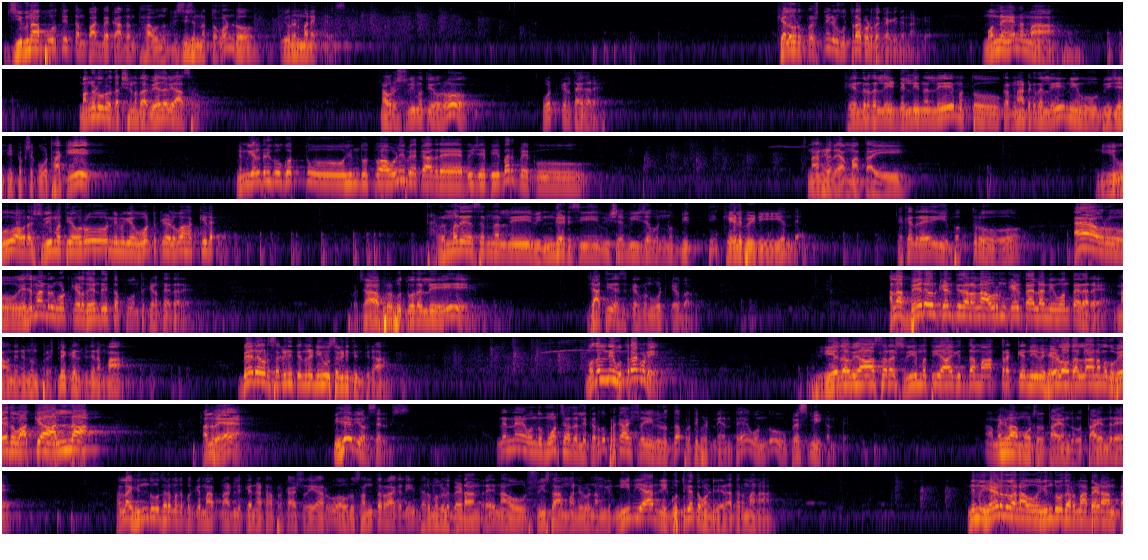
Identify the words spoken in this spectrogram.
ಜೀವನ ಪೂರ್ತಿ ತಂಪಾಗಬೇಕಾದಂತಹ ಒಂದು ಡಿಸಿಷನ್ನ ತಗೊಂಡು ಇವ್ರನ್ನ ಮನೆಗೆ ಕಳಿಸಿ. ಕೆಲವರು ಪ್ರಶ್ನೆಗಳಿಗೆ ಉತ್ತರ ಕೊಡಬೇಕಾಗಿದೆ ನನಗೆ. ಮೊನ್ನೆ ನಮ್ಮ ಮಂಗಳೂರು ದಕ್ಷಿಣದ ವೇದವ್ಯಾಸರು ಅವರ ಶ್ರೀಮತಿಯವರು ಓಟ್ ಕೇಳ್ತಾ ಇದ್ದಾರೆ. ಕೇಂದ್ರದಲ್ಲಿ, ಡೆಲ್ಲಿನಲ್ಲಿ ಮತ್ತು ಕರ್ನಾಟಕದಲ್ಲಿ ನೀವು ಬಿಜೆಪಿ ಪಕ್ಷಕ್ಕೆ ಓಟ್ ಹಾಕಿ, ನಿಮ್ಗೆಲ್ರಿಗೂ ಗೊತ್ತು ಹಿಂದುತ್ವ ಉಳಿಬೇಕಾದ್ರೆ ಬಿಜೆಪಿ ಬರಬೇಕು. ನಾನು ಹೇಳಿದೆ, ಅಮ್ಮ, ತಾಯಿ, ನೀವು ಅವರ ಶ್ರೀಮತಿಯವರು ನಿಮಗೆ ಓಟ್ ಕೇಳುವ ಹಕ್ಕಿದೆ. ಧರ್ಮದ ಹೆಸರಿನಲ್ಲಿ ವಿಂಗಡಿಸಿ ವಿಷಬೀಜವನ್ನು ಬಿತ್ತಿ ಕೇಳಬೇಡಿ ಎಂದೆ. ಯಾಕಂದ್ರೆ ಈ ಭಕ್ತರು, ಆ, ಅವರು ಯಜಮಾನರಿಗೆ ಓಟ್ ಕೇಳೋದು ಏನ್ರಿ ತಪ್ಪು ಅಂತ ಕೇಳ್ತಾ ಇದ್ದಾರೆ. ಪ್ರಜಾಪ್ರಭುತ್ವದಲ್ಲಿ ಜಾತಿ ಹೆಸರು ಕೇಳ್ಕೊಂಡು ಓಟ್ ಕೇಳಬಾರ್ದು. ಅಲ್ಲ, ಬೇರೆಯವ್ರು ಕೇಳ್ತಿದಾರಲ್ಲ, ಅವ್ರನ್ನ ಕೇಳ್ತಾ ಇಲ್ಲ ನೀವು ಅಂತ ಇದ್ದಾರೆ. ನಾವು ನಿನ್ನೊಂದು ಪ್ರಶ್ನೆ ಕೇಳ್ತಿದ್ದೀನಮ್ಮ. ಬೇರೆಯವ್ರು ಸಗಣಿ ತಿಂದ್ರೆ ನೀವು ಸಗಣಿ ತಿಂತೀರಾ? ಮೊದಲು ನೀವು ಉತ್ತರ ಕೊಡಿ. ವೇದವ್ಯಾಸರ ಶ್ರೀಮತಿಯಾಗಿದ್ದ ಮಾತ್ರಕ್ಕೆ ನೀವು ಹೇಳೋದಲ್ಲ, ನಮಗೆ ವೇದವಾಕ್ಯ ಅಲ್ಲ. ಅಲ್ವೇ? ಬಿಹೇವ್ ಯುವರ್ ಸೆಲ್ಫ್ಸ್ ನಿನ್ನೆ ಒಂದು ಮೋರ್ಚಾದಲ್ಲಿ ಕರೆದು ಪ್ರಕಾಶ್ ರೈ ವಿರುದ್ಧ ಪ್ರತಿಭಟನೆ ಅಂತೆ ಒಂದು ಪ್ರೆಸ್ ಮೀಟ್ ಅಂತೆ. ಮಹಿಳಾ ಮೋರ್ಚಾದ ತಾಯಂದರು, ತಾಯಂದ್ರೆ, ಅಲ್ಲ, ಹಿಂದೂ ಧರ್ಮದ ಬಗ್ಗೆ ಮಾತನಾಡಲಿಕ್ಕೆ ನಟ ಪ್ರಕಾಶ್ ರೈ ಯಾರು? ಅವರು ಸಂತರಾಗಲಿ, ಧರ್ಮಗಳು ಬೇಡ ಅಂದರೆ ನಾವು ಶ್ರೀಸಾಮಾನ್ಯರು ನಮಗೆ ನೀವ್ಯಾರು ನೀವು ಗುತ್ತಿಗೆ ತಗೊಂಡಿದ್ದೀರಾ ಧರ್ಮನ? ನಿಮಗೆ ಹೇಳಿದ್ವ ನಾವು ಹಿಂದೂ ಧರ್ಮ ಬೇಡ ಅಂತ.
